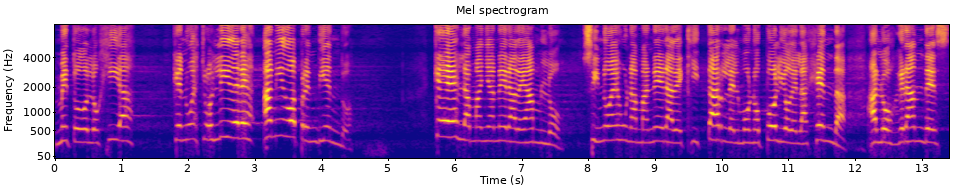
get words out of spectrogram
metodologías que nuestros líderes han ido aprendiendo. ¿Qué es la mañanera de AMLO? sino es una manera de quitarle el monopolio de la agenda a los grandes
